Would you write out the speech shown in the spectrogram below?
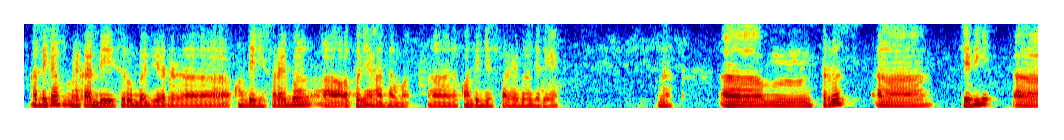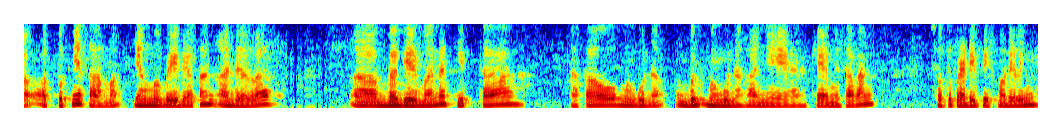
ketika mereka disuruh belajar uh, continuous variable, uh, outputnya akan sama uh, continuous variable gitu ya. Nah, um, terus uh, jadi uh, outputnya sama, yang membedakan adalah uh, bagaimana kita atau mengguna, menggunakannya ya. Kayak misalkan suatu predictive modeling,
